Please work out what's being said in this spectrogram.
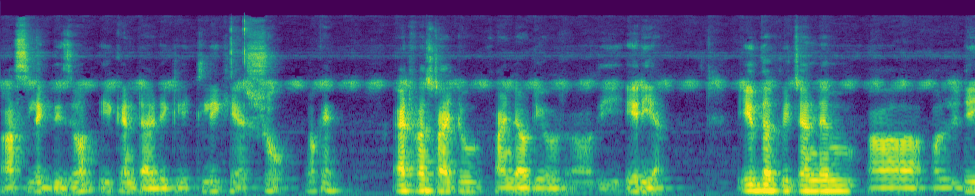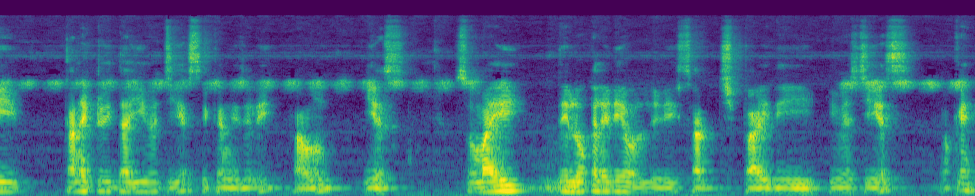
uh, select this one. You can directly click here show. Okay? At first try to find out your uh, the area. If the feature name uh, already connect with the USGS you can easily found yes. So my the local already searched by the USGS okay?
